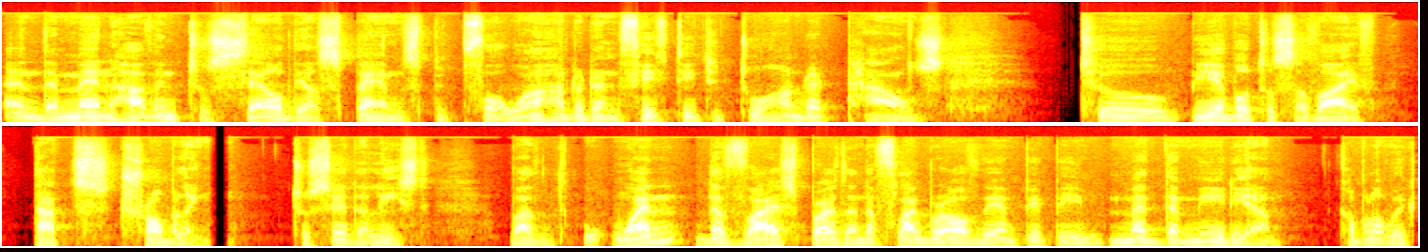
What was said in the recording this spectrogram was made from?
and the men having to sell their sperms for 150 to 200 pounds to be able to survive. That's troubling, to say the least. But when the vice president, the flag bearer of the NPP, met the media a couple of weeks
